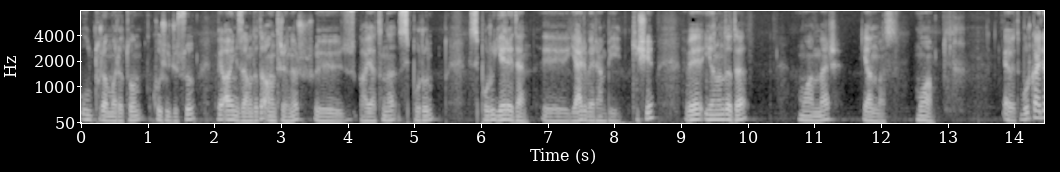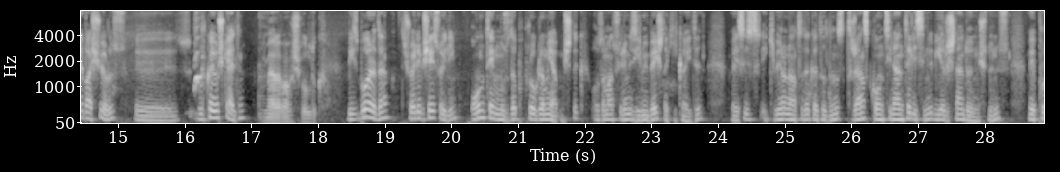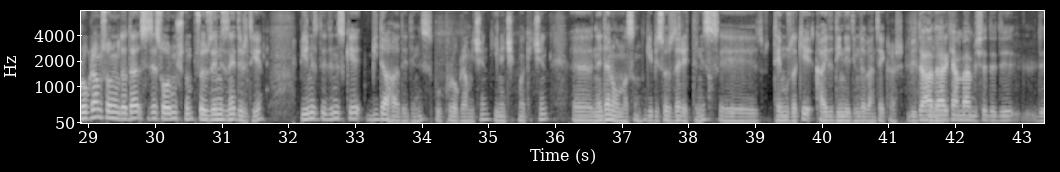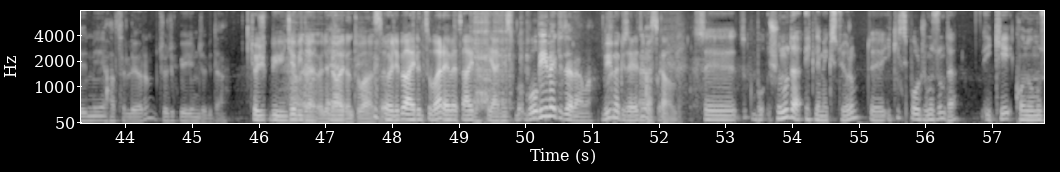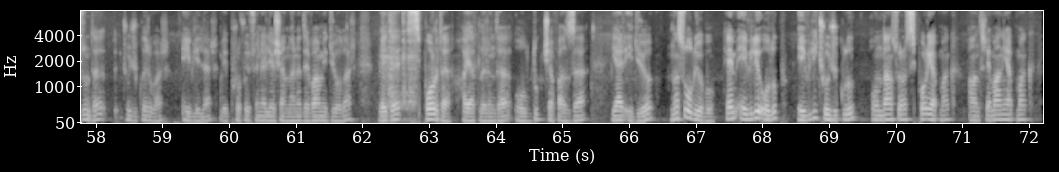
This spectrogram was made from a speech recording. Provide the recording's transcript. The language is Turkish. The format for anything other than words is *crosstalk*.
ultra maraton koşucusu ve aynı zamanda da antrenör. E, hayatına sporun sporu yer eden, e, yer veren bir kişi ve yanında da Muammer Yanmaz. Muam. Evet Burkay ile başlıyoruz. E, Burkay hoş geldin. Merhaba hoş bulduk. Biz bu arada şöyle bir şey söyleyeyim. 10 Temmuz'da bu programı yapmıştık. O zaman süremiz 25 dakikaydı. Ve siz 2016'da katıldığınız Transkontinental isimli bir yarıştan dönmüştünüz. Ve program sonunda da size sormuştum sözleriniz nedir diye. Biriniz dediniz ki bir daha dediniz bu program için yine çıkmak için e, neden olmasın gibi sözler ettiniz. E, Temmuz'daki kaydı dinlediğimde ben tekrar. Bir daha bunu... derken ben bir şey dediğimi hatırlıyorum. Çocuk büyüyünce bir daha. Çocuk büyüyünce ha, bir de. Öyle bir evet. ayrıntı var. *laughs* Öyle bir ayrıntı var evet aynen. Yani bu büyümek üzere ama. Büyümek üzere değil evet, mi? kaldı. Bu, şunu da eklemek istiyorum. İki sporcumuzun da iki konuğumuzun da çocukları var. Evliler ve profesyonel yaşamlarına devam ediyorlar. Ve de spor da hayatlarında oldukça fazla yer ediyor. Nasıl oluyor bu? Hem evli olup evli çocuklu ondan sonra spor yapmak, antrenman yapmak,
